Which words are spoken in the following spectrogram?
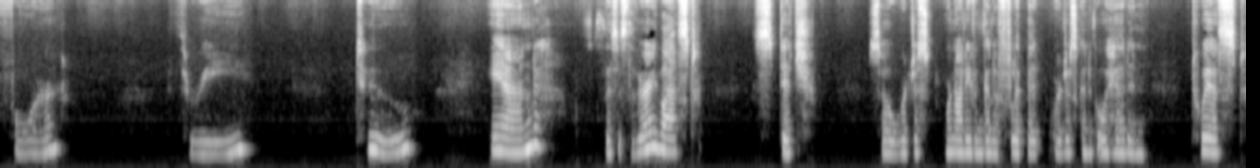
four, three, two, and this is the very last stitch. So we're just, we're not even going to flip it. We're just going to go ahead and twist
